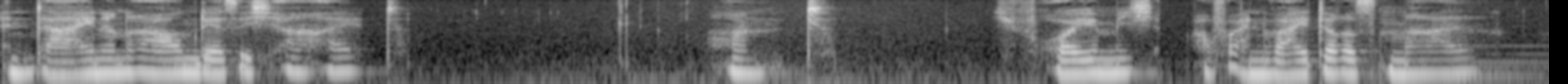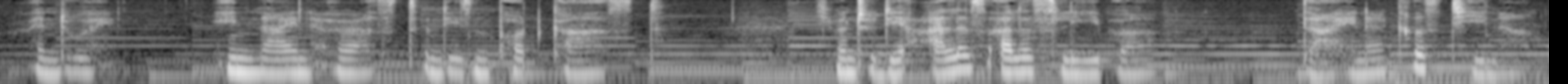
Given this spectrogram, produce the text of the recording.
in deinen Raum der Sicherheit. Und ich freue mich auf ein weiteres Mal, wenn du hineinhörst in diesen Podcast. Ich wünsche dir alles, alles Liebe. Deine Christine.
